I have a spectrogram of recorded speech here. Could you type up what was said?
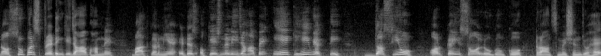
now super spreading की जहाँ हमने बात करनी है इट इज़ ओकेजनली जहाँ पे एक ही व्यक्ति दसियों और कई सौ लोगों को ट्रांसमिशन जो है,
